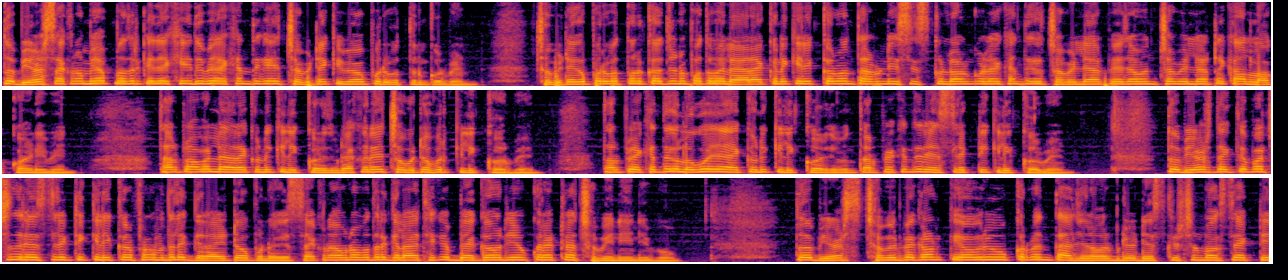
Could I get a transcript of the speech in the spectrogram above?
তো বিয়ার্স এখন আমি আপনাদেরকে দেখিয়ে দেবে এখান থেকে ছবিটা কীভাবে পরিবর্তন করবেন। ছবিটাকে পরিবর্তন করার জন্য প্রথমে লেয়ার আইকনে ক্লিক করবেন, তারপর নিচে স্ক্রল ডাউন করে এখান থেকে ছবি লেয়ার পেয়ে যাবেন, ছবির লেয়ারটাকে আনলক করে নেবেন। তারপর আবার লেয়ার আইকনে ক্লিক করে দেবেন, এখন এই ছবিটার উপর ক্লিক করবেন। তারপর এখান থেকে লোগো এই আইকনে ক্লিক করে দেবেন, তারপর এখান থেকে সিলেক্টে ক্লিক করবেন। তো বিয়ার্স দেখতে পাচ্ছেন যে সিলেক্টে ক্লিক করার পর আমাদের গ্যালারিটা ওপেন হয়ে গেছে। এখন আমরা আমাদের গ্যালারি থেকে ব্যাকগ্রাউন্ড রিমুভ করে একটা ছবি নিয়ে নিব। তো বিয়ার্স ছবির ব্যাকগ্রাউন্ড কীভাবে রিমুভ করবেন তার জন্য আমার ভিডিও ডেসক্রিপশন বক্সে একটি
